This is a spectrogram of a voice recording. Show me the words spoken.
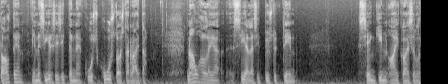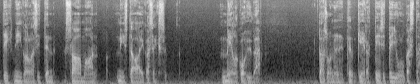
talteen. Ja ne siirsi sitten ne 16 raita nauhalle ja siellä sitten pystyttiin senkin aikaisella tekniikalla sitten saamaan niistä aikaiseksi melko hyvä tasoinen, että kehdottiin sitten julkaista.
